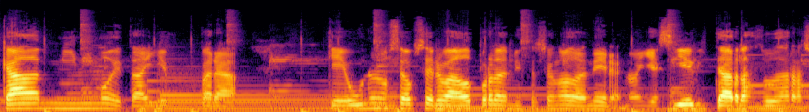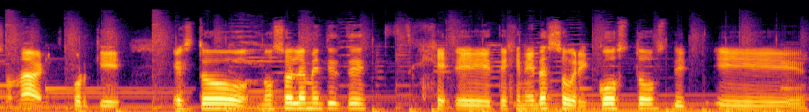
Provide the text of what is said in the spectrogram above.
cada mínimo detalle para que uno no sea observado por la administración aduanera, ¿no? Y así evitar las dudas razonables, porque esto no solamente te, eh, te genera sobrecostos de, eh,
